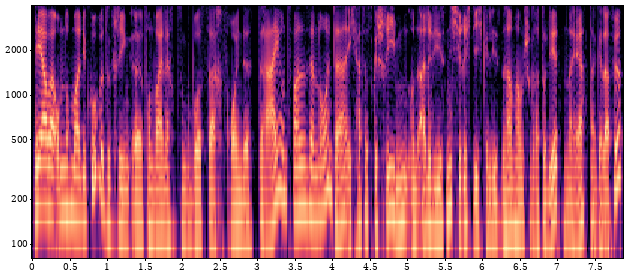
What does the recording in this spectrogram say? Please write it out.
Nee, aber um nochmal die Kurve zu kriegen äh, von Weihnachten zum Geburtstag, Freunde. 23.09. Ich hatte es geschrieben und alle, die es nicht richtig gelesen haben, haben schon gratuliert. Naja, danke dafür.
